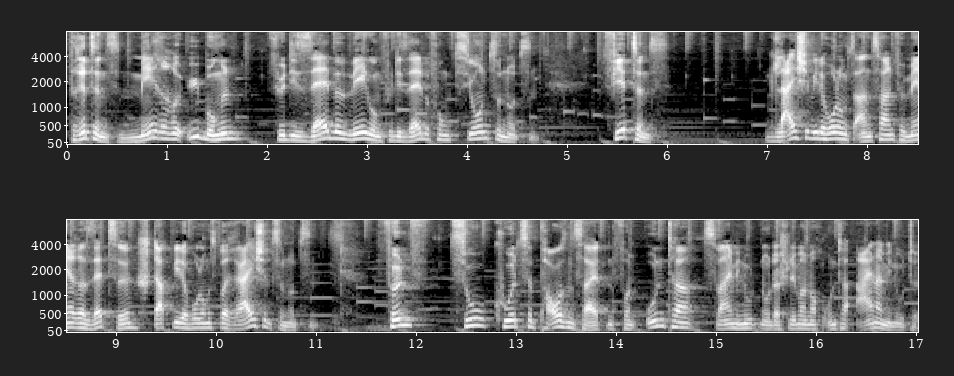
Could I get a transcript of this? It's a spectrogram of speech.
Drittens, mehrere Übungen für dieselbe Bewegung, für dieselbe Funktion zu nutzen. Viertens, gleiche Wiederholungsanzahlen für mehrere Sätze statt Wiederholungsbereiche zu nutzen. Fünf, zu kurze Pausenzeiten von unter zwei Minuten oder schlimmer noch unter einer Minute.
